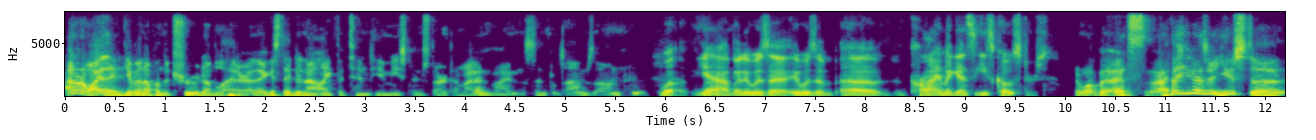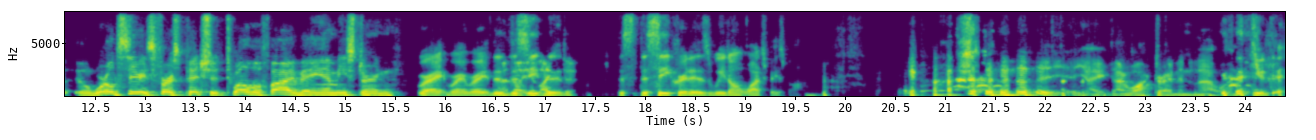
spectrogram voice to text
I don't know why they've given up on the true doubleheader. I guess they did not like the 10 p.m. Eastern start time. I didn't mind the Central Time Zone. Well, yeah, but it was a it was a uh, crime against East Coasters. What? But that's. I thought you guys are used to a World Series first pitch at 12:05 a.m. Eastern. Right, right, right. The, the, thought you liked the, the, the secret is we don't watch baseball. Yeah, I, I walked right into that one. you did.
